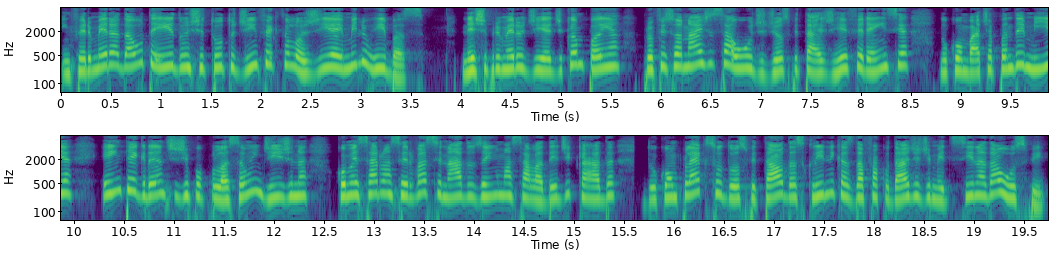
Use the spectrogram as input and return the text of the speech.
enfermeira da UTI do Instituto de Infectologia Emílio Ribas. Neste primeiro dia de campanha, profissionais de saúde de hospitais de referência no combate à pandemia e integrantes de população indígena começaram a ser vacinados em uma sala dedicada do complexo do Hospital das Clínicas da Faculdade de Medicina da USP.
